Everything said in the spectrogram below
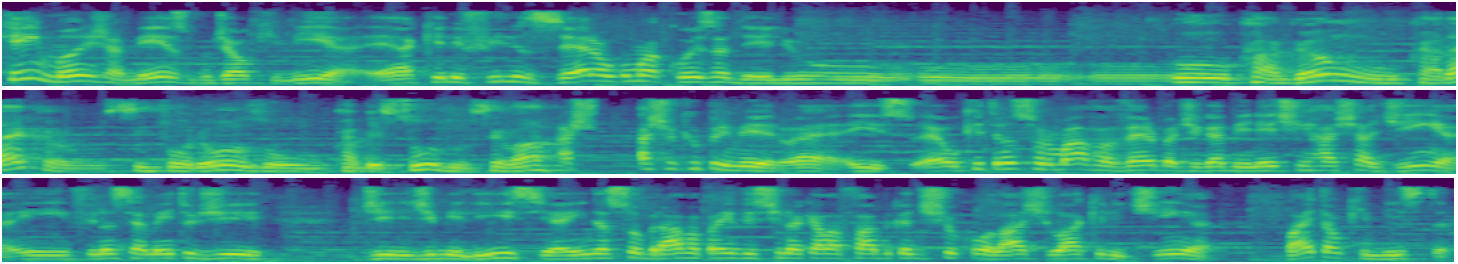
Quem manja mesmo de alquimia é aquele filho zero alguma coisa dele, o. o, o... o cagão, o careca, o sinforoso ou o cabeçudo, sei lá. Acho, acho que o primeiro, é isso. É o que transformava a verba de gabinete em rachadinha, em financiamento de, de, de milícia, ainda sobrava para investir naquela fábrica de chocolate lá que ele tinha. Baita alquimista.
